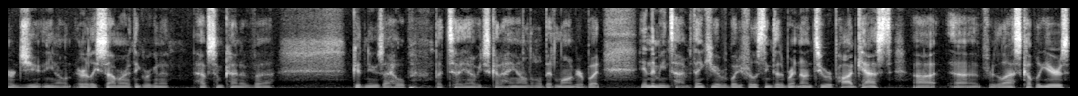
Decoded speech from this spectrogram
or June, you know, early summer. I think we're going to have some kind of uh, good news, I hope. But uh, yeah, we just got to hang on a little bit longer. But in the meantime, thank you everybody for listening to the Brenton on Tour podcast uh, uh for the last couple years.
